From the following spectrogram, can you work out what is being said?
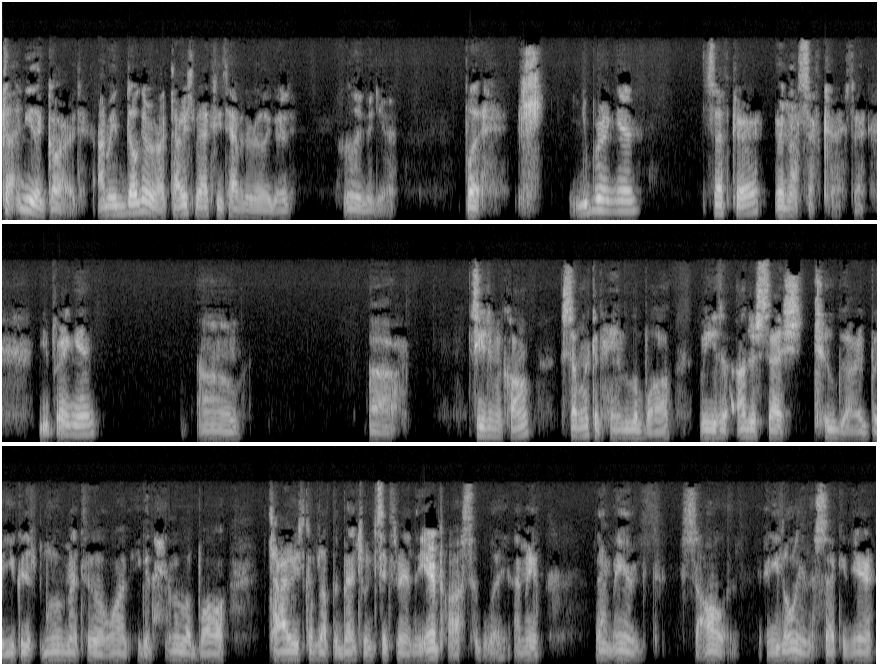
You kind of need a guard. I mean, don't get me wrong. Tyrese Maxey's having a really good, really good year, but you bring in Seth Curry or not Seth Curry. Sorry. You bring in um, uh, CJ McCollum, someone can handle the ball. I mean, he's an undersized two guard, but you could just move him into the one. He can handle the ball. Tyrese comes off the bench when six man in the air, possibly. I mean, that man's solid, and he's only in the second year.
